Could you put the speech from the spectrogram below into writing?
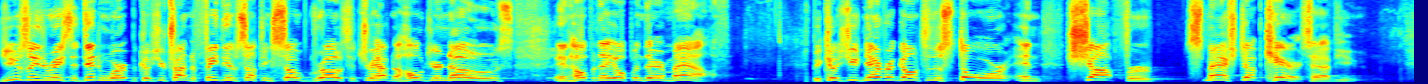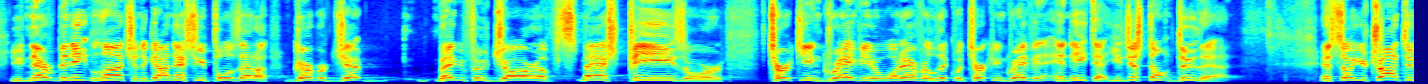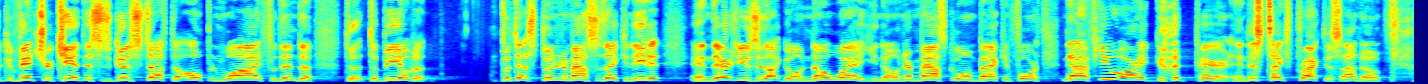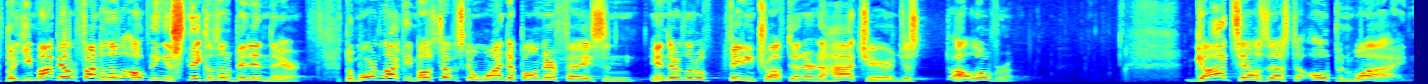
Usually, the reason it didn't work because you're trying to feed them something so gross that you're having to hold your nose and hoping they open their mouth. Because you've never gone to the store and shopped for smashed up carrots, have you? You've never been eating lunch and the guy next to you pulls out a Gerber jet baby food jar of smashed peas or turkey and gravy or whatever, liquid turkey and gravy, and eat that. You just don't do that. And so you're trying to convince your kid this is good stuff to open wide for them to, to, to be able to put that spoon in their mouth so they can eat it. And they're usually like going, no way, you know, and their mouth's going back and forth. Now, if you are a good parent, and this takes practice, I know, but you might be able to find a little opening and sneak a little bit in there. But more than likely, most of it's going to wind up on their face and in their little feeding trough down there in a high chair and just all over them. God tells us to open wide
